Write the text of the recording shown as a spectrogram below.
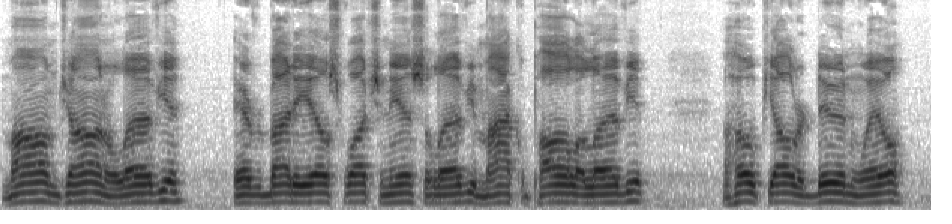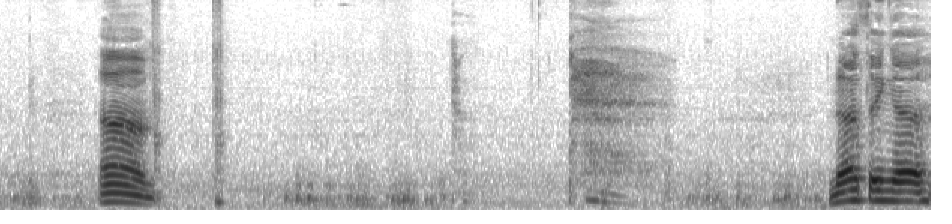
Mom, John, I love you. Everybody else watching this, I love you. Michael, Paul, I love you. I hope y'all are doing well. Um, nothing uh,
